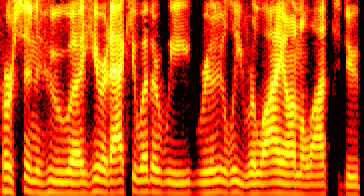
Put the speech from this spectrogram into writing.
person who uh, here at AccuWeather we really rely on a lot to do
